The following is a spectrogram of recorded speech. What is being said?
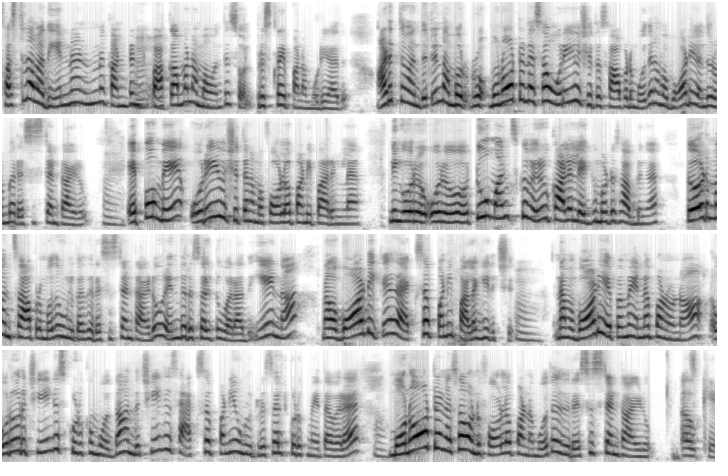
ஃபர்ஸ்ட் நம்ம அது என்னன்னு கண்டென்ட். பார்க்காம நம்ம வந்து சொல் ப்ரிஸ்கிரைப் பண்ண முடியாது அடுத்து வந்துட்டு நம்ம மொனோட்டனஸா ஒரே விஷயத்த சாப்பிடும்போது நம்ம பாடி வந்து ரொம்ப ரெசிஸ்டன்ட் ஆயிடும் ம். எப்பவுமே ஒரே விஷயத்த நம்ம ஃபாலோ பண்ணி பாருங்களேன் நீங்க ஒரு ஒரு டூ மந்த்ஸ்க்கு வெறும் காலையில எக் மட்டும் சாப்பிடுங்க. தேர்ட் மந்த் சாப்பிடும்போது உங்களுக்கு அது ரெசிஸ்டன்ட் ஆயிடும். எந்த ரிசல்ட்டும் வராது. ஏன்னா நம்ம பாடிக்கு அதை அக்செப்ட் பண்ணி பழகிடுச்சு. நம்ம பாடி எப்பவுமே என்ன பண்ணும்னா ஒரு ஒரு சேஞ்சஸ் கொடுக்கும்போது தான் அந்த சேஞ்சஸ் அக்செப்ட் பண்ணி உங்களுக்கு ரிசல்ட் கொடுக்குமே தவிர ம். மொனோட்டனஸா ஒன்று ஃபாலோ பண்ணும்போது அது ரெசிஸ்டன்ட் ஆயிடும். ஓகே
